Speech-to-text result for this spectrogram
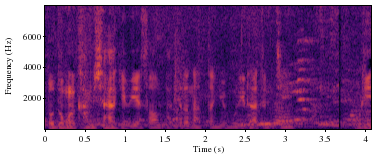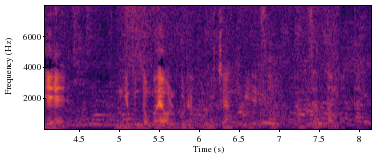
노동을 감시하기 위해서 만들어놨던 유물이라든지 우리의 독립운동가의 얼굴을 보이지 않기 위해서 감쌌던 것들.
